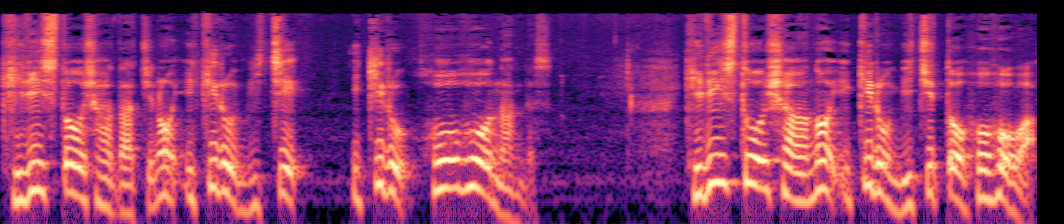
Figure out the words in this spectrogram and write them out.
キリスト者たちの生きる道生きる方法なんです。キリスト者の生きる道と方法は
